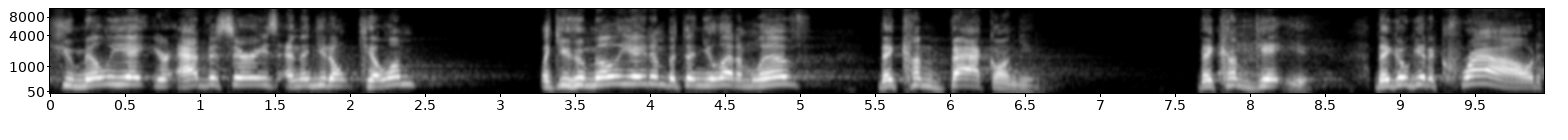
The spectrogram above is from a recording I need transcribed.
humiliate your adversaries and then you don't kill them? Like you humiliate them, but then you let them live? They come back on you. They come get you. They go get a crowd,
